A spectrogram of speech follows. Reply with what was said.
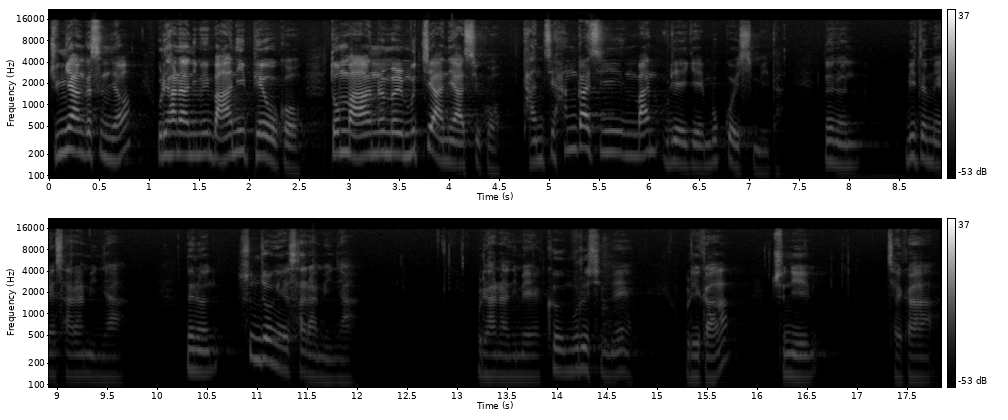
중요한 것은요. 우리 하나님이 많이 배우고 돈 많음을 묻지 아니하시고 단지 한 가지만 우리에게 묻고 있습니다. 너는 믿음의 사람이냐? 너는 순종의 사람이냐? 우리 하나님의 그 물으심에 우리가 주님 제가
